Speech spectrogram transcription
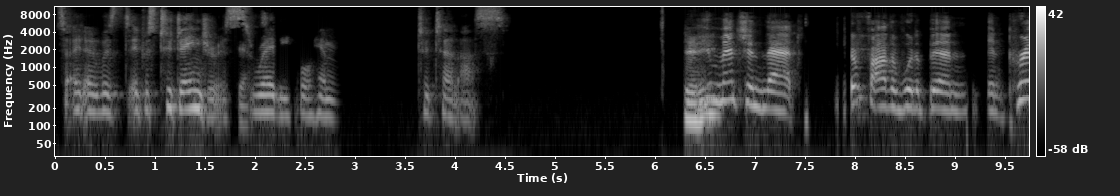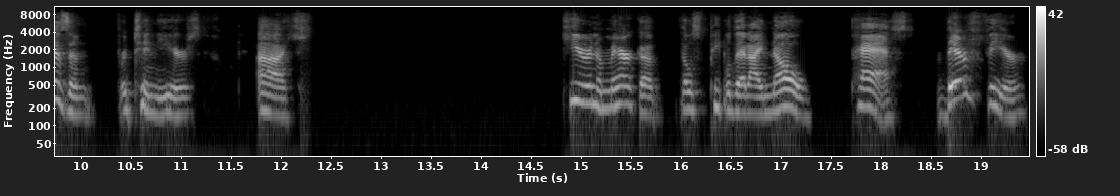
so it, it, was it was too dangerous, yes. really, for him to tell us. You mentioned that your father would have been in prison for 10 years. Uh, here in America, those people that I know passed, their fear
